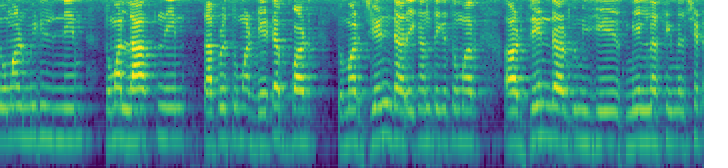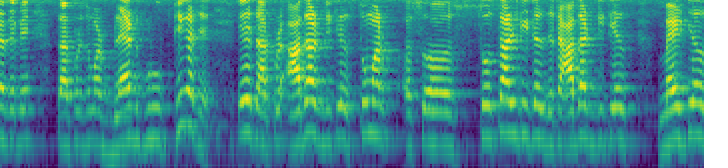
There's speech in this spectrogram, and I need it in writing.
তোমার মিডিল নেম তোমার লাস্ট নেম তারপরে তোমার ডেট অফ বার্থ তোমার জেন্ডার এখান থেকে তোমার, আর জেন্ডার তুমি যে মেল না ফিমেল সেটা দেবে, তারপরে তোমার ব্লাড গ্রুপ ঠিক আছে? এ, তারপরে আদার ডিটেলস তোমার সোশ্যাল ডিটেলস যেটা আদার ডিটেলস ম্যারিটাল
